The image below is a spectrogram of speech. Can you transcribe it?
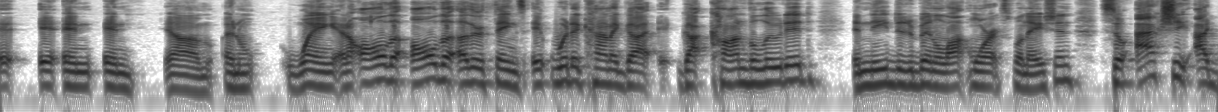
i- i- and and um, and Wong and all the all the other things, it would have kind of got got convoluted and needed to have been a lot more explanation. So actually, I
